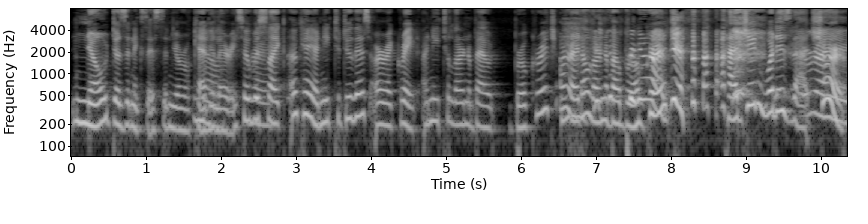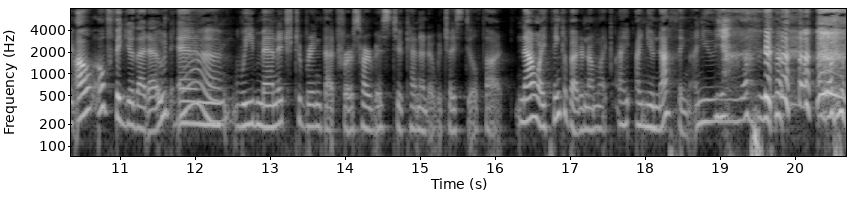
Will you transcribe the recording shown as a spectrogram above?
no doesn't exist in your vocabulary. so it was right. like, okay, I need to do this. All right, great. I need to learn about brokerage. All right, I'll learn about Bring it on. brokerage. Yeah. Hedging, what is that? Sure, I'll I'll figure that out. And Yeah. we managed to bring that first harvest to Canada, which I still thought. Now I think about it, and I'm like, I, I knew nothing. I knew nothing. Oh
